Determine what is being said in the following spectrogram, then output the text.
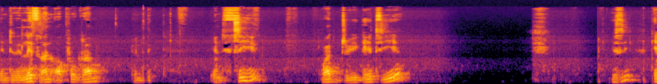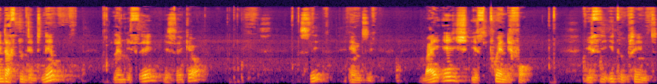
and let's run our program and and see what do we get here. You see enter student name let me say ezekiel. See and my age is 24 you see it will print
